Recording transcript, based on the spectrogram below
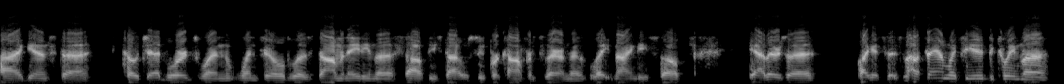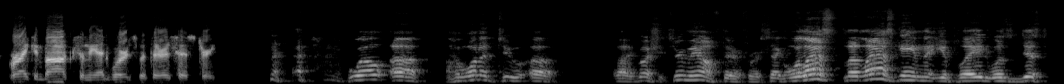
uh, against uh, Coach Edwards when Winfield was dominating the Southeast Iowa Super Conference there in the late '90s. So, yeah, there's a like I said, it's not a family feud between the Reichenbachs and the Edwards, but there is history. well, uh, I wanted to. Uh, uh, gosh, you threw me off there for a second. Well, last the last game that you played was just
